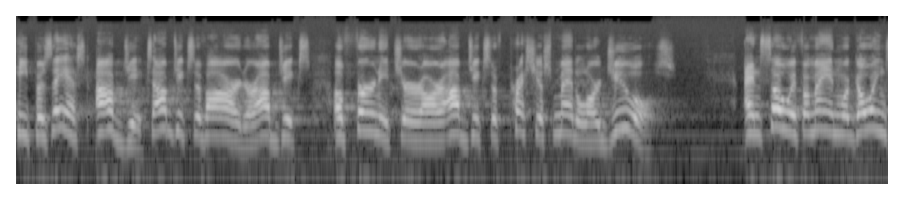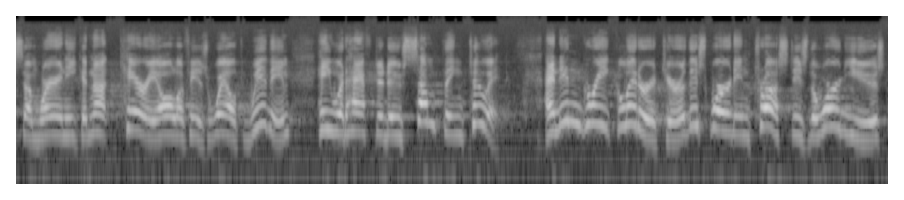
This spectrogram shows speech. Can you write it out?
he possessed objects, objects of art, or objects of furniture, or objects of precious metal, or jewels. And so, if a man were going somewhere and he could not carry all of his wealth with him, he would have to do something to it. And in Greek literature, this word entrust is the word used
